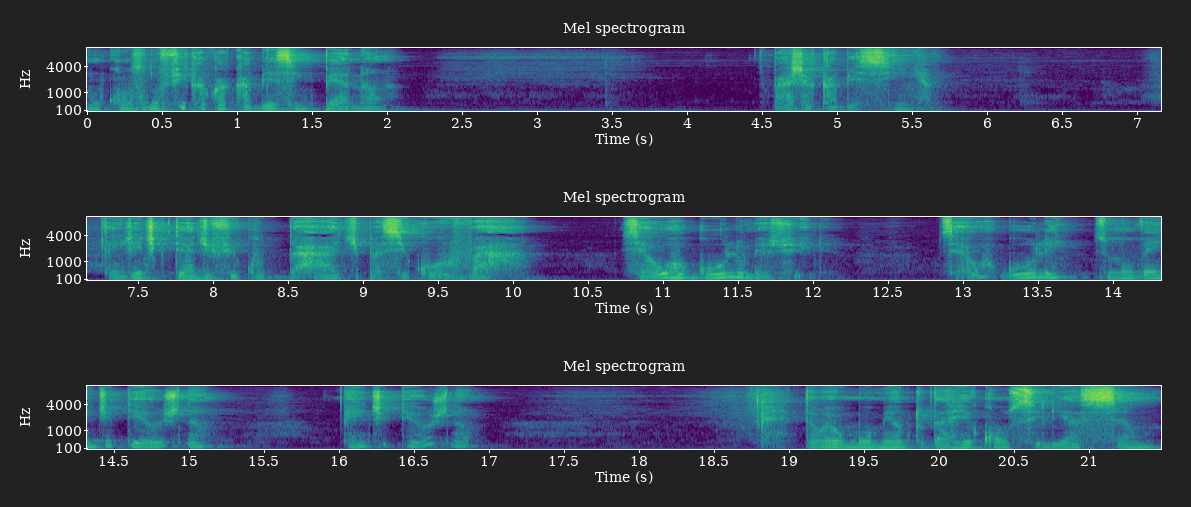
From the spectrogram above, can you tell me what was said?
Não, não fica com a cabeça em pé, não. Baixa a cabecinha. Tem gente que tem a dificuldade para se curvar. Isso é orgulho, meus filhos. Isso é orgulho, hein? Isso não vem de Deus, não. Vem de Deus, não. Então é o momento da reconciliação.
